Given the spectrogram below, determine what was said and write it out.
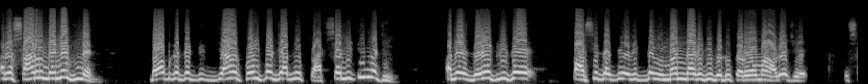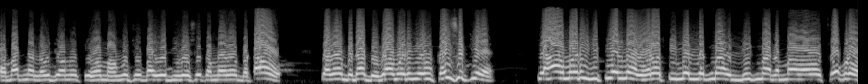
અને સારું મેનેજમેન્ટ બરાબર કે જ્યાં કોઈ પણ જાતની પાર્શિયાલિટી નથી. અને દરેક રીતે પારસીદારી એકદમ ઈમાનદારીથી બધું કરવામાં આવે છે. સમાજના નવજવાનો કહેવા માંગુ છું, ભાઈ, એ દિવસો તમે બતાવો, કે અમે બધા ભેગા મળીને એવું કહી શકીએ કે આ અમારી વીપીએલમાં વોરા પ્રીમિયર લીગમાં લીગમાં રમવા વાળો છોકરો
